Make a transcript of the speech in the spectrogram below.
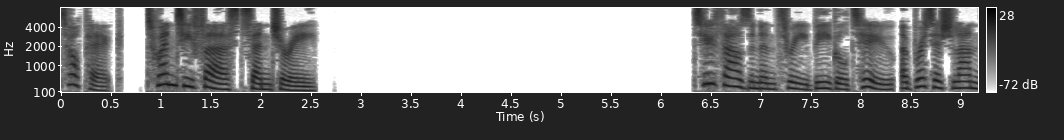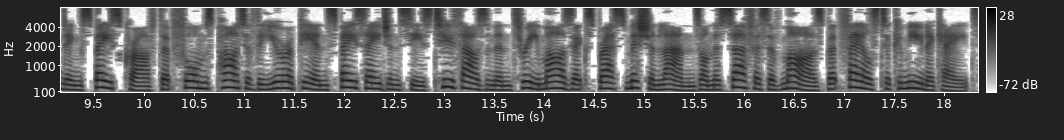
Topic: 21st century 2003 Beagle 2, a British landing spacecraft that forms part of the European Space Agency's 2003 Mars Express mission lands on the surface of Mars but fails to communicate.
